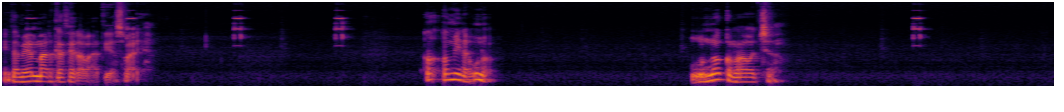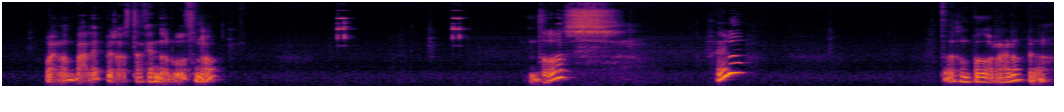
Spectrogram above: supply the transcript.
Y también marca 0 vatios, vaya. Oh, oh mira, uno. 1,8. Bueno, vale, pero está haciendo luz, ¿no? 2, 0. Esto es un poco raro, pero...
